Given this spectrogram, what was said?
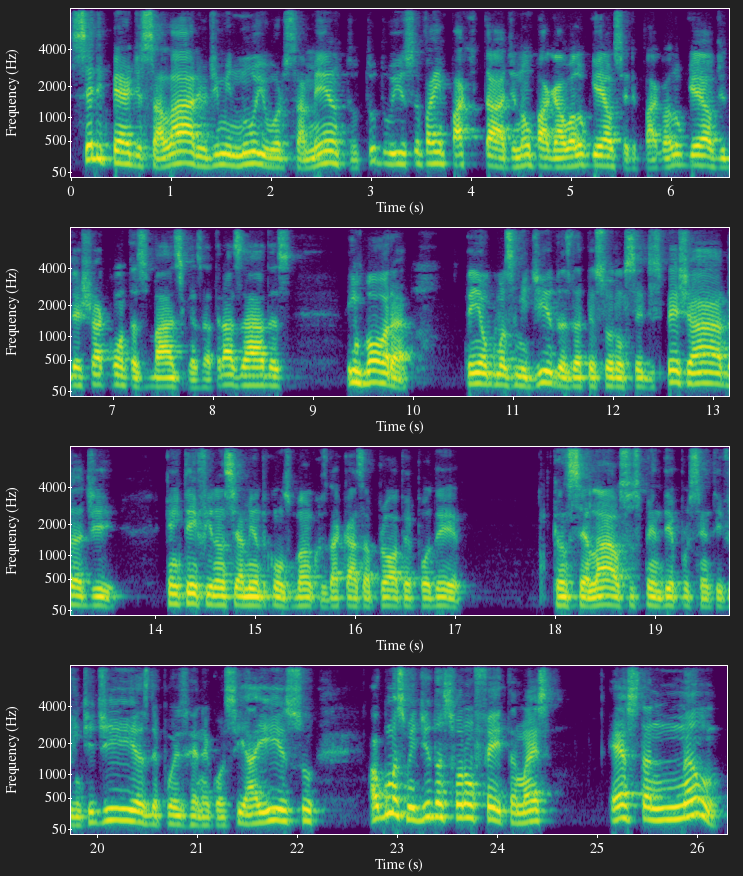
se ele perde salário, diminui o orçamento, tudo isso vai impactar de não pagar o aluguel, se ele paga o aluguel, de deixar contas básicas atrasadas, embora tenha algumas medidas da pessoa não ser despejada, de quem tem financiamento com os bancos da casa própria poder cancelar ou suspender por 120 dias, depois renegociar isso. Algumas medidas foram feitas, mas esta não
